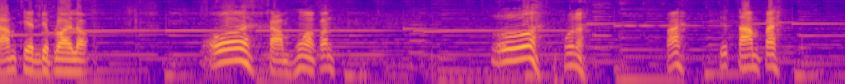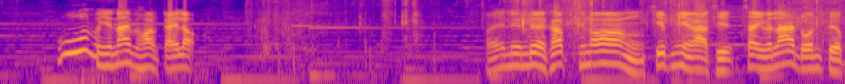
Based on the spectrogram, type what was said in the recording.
ขามเทียนเรียบร้อยแล้ว โอ้ยขามหัวก่อนโอ้ยพูดน่ะไปติดตามไปโอ้ยมันยังน่าไปหอดไกลแล้วไปเรื่อยๆครับ พี่น้องคลิปนี้อาจจะใช้เวลาโดนเติบ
